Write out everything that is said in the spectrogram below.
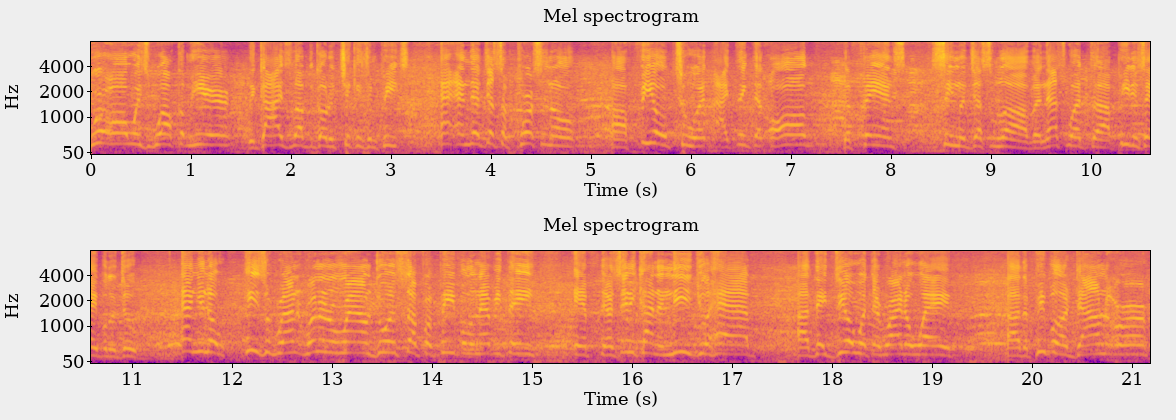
We're always welcome here. The guys love to go to Chickies and Pete's, and, and there's just a personal uh, feel to it. I think that all the fans seem to just love, and that's what uh, Pete is able to do. And you know, he's running around doing stuff for people and everything. If there's any kind of need you have, uh, they deal with it right away. Uh, the people are down to earth,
